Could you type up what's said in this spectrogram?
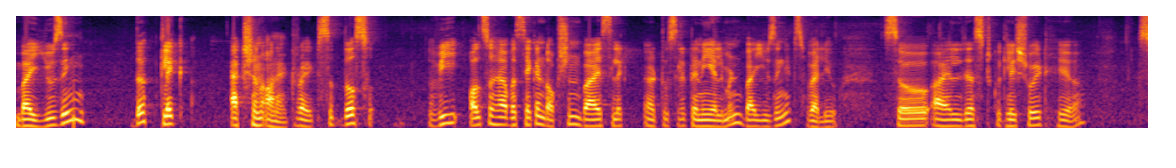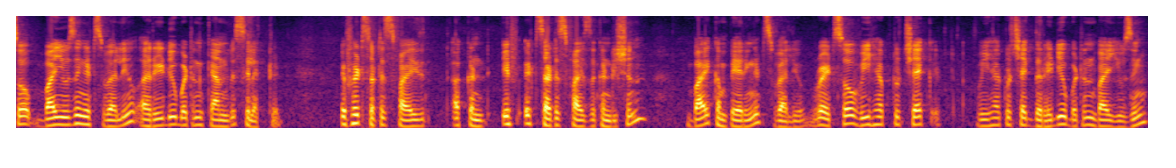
by using the click action on it right? So those we also have a second option by select uh, to select any element by using its value. So I'll just quickly show it here. So by using its value a radio button can be selected. If it satisfies a if it satisfies the condition by comparing its value right? So we have to check it we have to check the radio button by using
